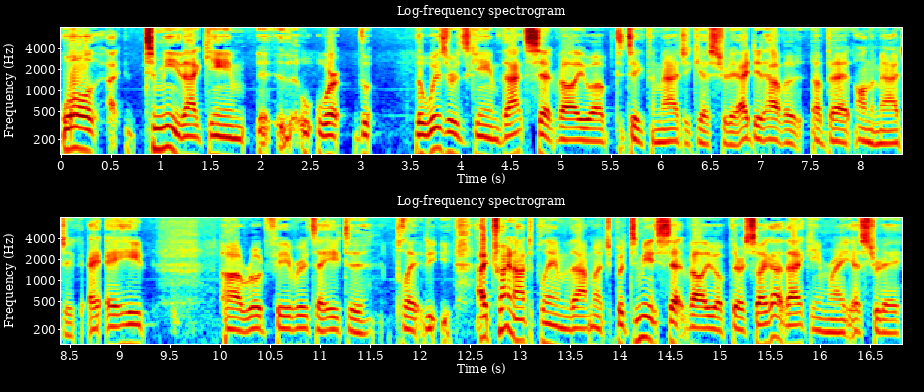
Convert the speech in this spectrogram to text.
Well, uh, to me, that game, uh, where the the Wizards game, that set value up to take the Magic yesterday. I did have a, a bet on the Magic. I, I hate uh, road favorites. I hate to play. I try not to play them that much, but to me, it set value up there. So I got that game right yesterday.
